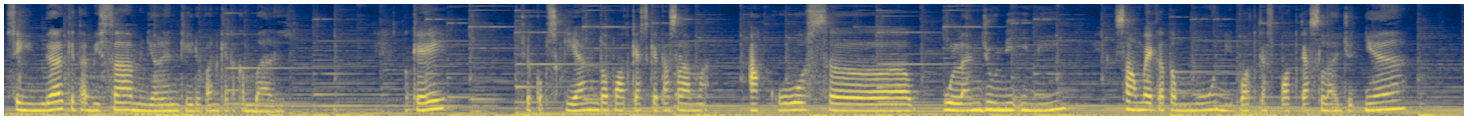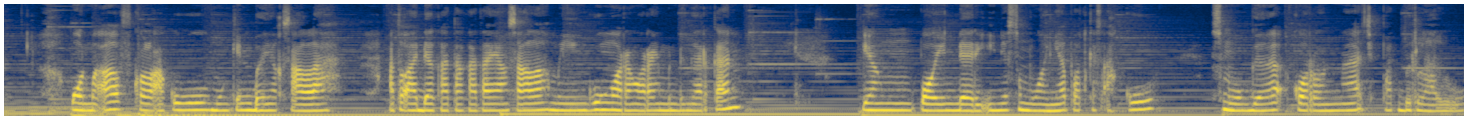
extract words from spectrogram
sehingga kita bisa menjalin kehidupan kita kembali. Oke okay? cukup sekian untuk podcast kita selama aku sebulan Juni ini sampai ketemu di podcast-podcast selanjutnya. Mohon maaf kalau aku mungkin banyak salah atau ada kata-kata yang salah menyinggung orang-orang yang mendengarkan. Yang poin dari ini semuanya podcast aku. Semoga corona cepat berlalu.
